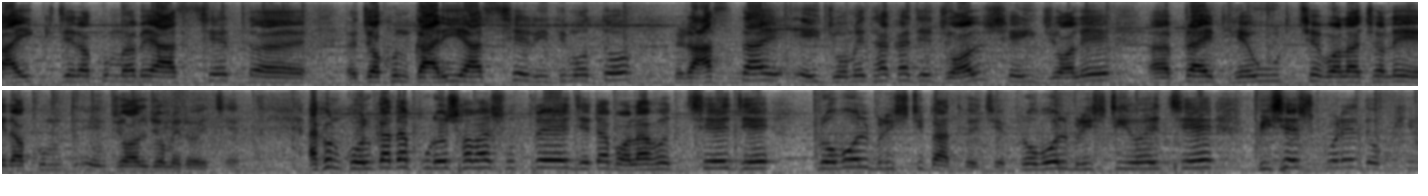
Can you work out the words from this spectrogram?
বাইক যেরকমভাবে আসছে যখন গাড়ি আসছে, রীতিমতো রাস্তায় এই জমে থাকা যে জল, সেই জলে প্রায় ঢেউ উঠছে বলা চলে, এরকম জল জমে রয়েছে। এখন কলকাতা পুরসভা সূত্রে যেটা বলা হচ্ছে যে প্রবল বৃষ্টিপাত হয়েছে, প্রবল বৃষ্টি হয়েছে, বিশেষ করে দক্ষিণ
